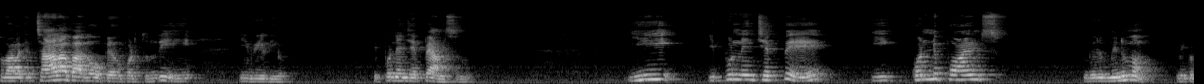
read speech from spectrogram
వాళ్ళకి చాలా బాగా ఉపయోగపడుతుంది ఈ వీడియో. ఇప్పుడు నేను చెప్పే అంశం ఈ ఇప్పుడు నేను చెప్పే ఈ కొన్ని పాయింట్స్ మీరు మినిమం మీకు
